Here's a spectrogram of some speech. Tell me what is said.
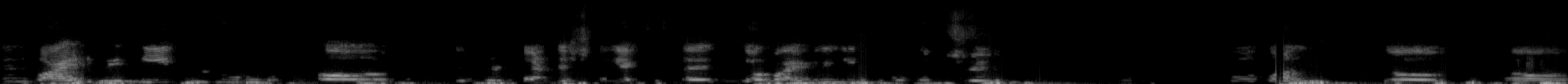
Then why do we need to do uh, different conditioning exercises? Or why do we need to go to gym work on the, uh,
